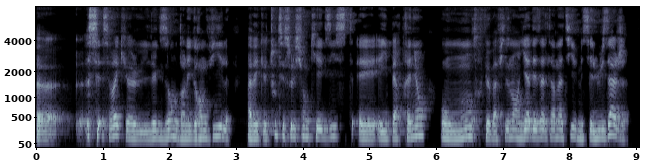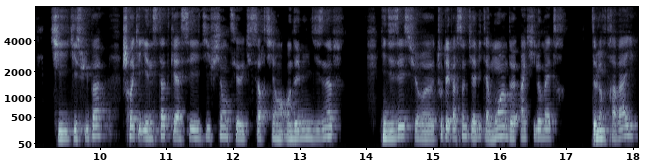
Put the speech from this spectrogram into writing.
euh, c'est vrai que l'exemple dans les grandes villes avec toutes ces solutions qui existent est, hyper prégnant. Où on montre que bah, finalement il y a des alternatives, mais c'est l'usage qui qui suit pas. Je crois qu'il y a une stat qui est assez édifiante qui est sortie en, 2019. Il disait sur euh, toutes les personnes qui habitent à moins de 1 km de leur travail,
